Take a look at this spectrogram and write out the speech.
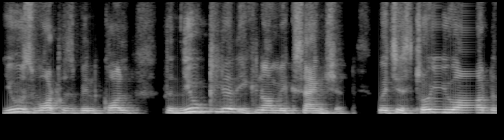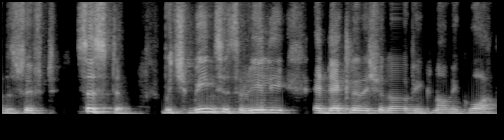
use what has been called the nuclear economic sanction, which is throw you out of the SWIFT system, which means it's really a declaration of economic war.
